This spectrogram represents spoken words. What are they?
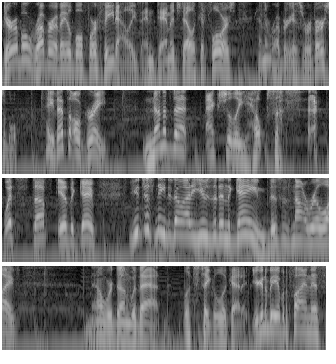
durable rubber available for feed alleys and damaged delicate floors, and the rubber is reversible. Hey, that's all great. None of that actually helps us with stuff in the game. You just need to know how to use it in the game. This is not real life. Now we're done with that. Let's take a look at it. You're going to be able to find this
